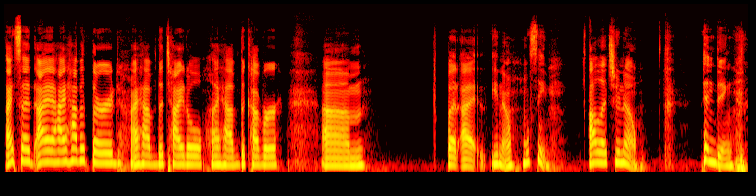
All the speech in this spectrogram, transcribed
I said I, I have a third. I have the title. I have the cover. Um, but I, you know, we'll see. I'll let you know. Pending.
